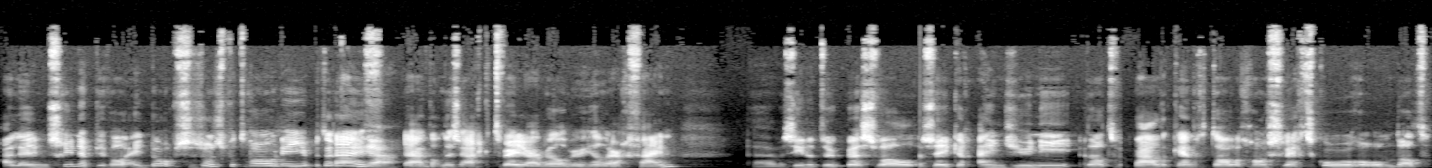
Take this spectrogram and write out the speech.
Alleen misschien heb je wel enorm seizoenspatroon in je bedrijf. Ja. ja, dan is eigenlijk twee jaar wel weer heel erg fijn. Eh, we zien natuurlijk best wel, zeker eind juni, dat bepaalde kengetallen gewoon slecht scoren. Omdat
